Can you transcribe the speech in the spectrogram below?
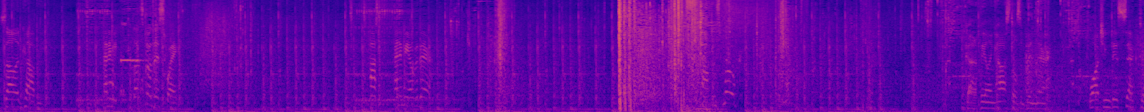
Solid copy. Enemy. Let's go this way. Enemy over there. Popping smoke. Got a feeling hostiles have been there. Watching this sector.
